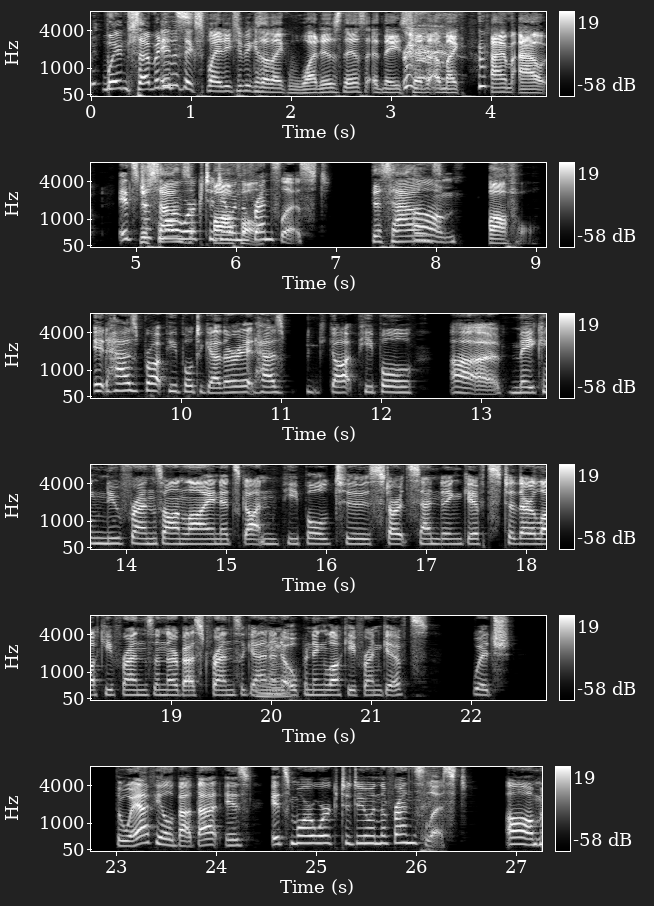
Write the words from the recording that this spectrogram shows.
When somebody was explaining to me, because I'm like, what is this? And they said, I'm like, I'm out. it's This just more work to do in the friends list. This sounds Um, awful. it has brought people together. It has got people uh making new friends online. It's gotten people to start sending gifts to their lucky friends and their best friends again and Mhm. opening lucky friend gifts, which the way I feel about that is it's more work to do in the friends list. Um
